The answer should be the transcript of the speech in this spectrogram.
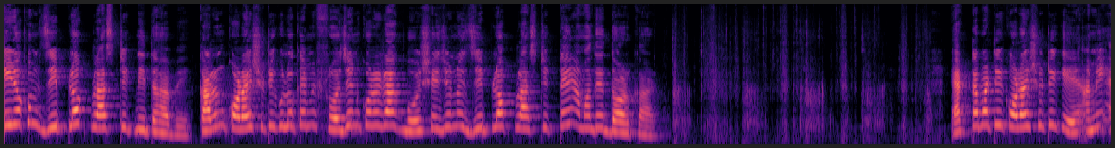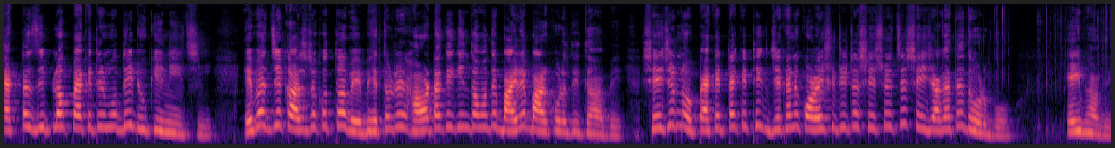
এই রকম জিপলক প্লাস্টিক নিতে হবে। কারণ কড়াইশুটিগুলোকে আমি ফ্রোজেন করে রাখব সেই জন্য জিপলক প্লাস্টিকটাই আমাদের দরকার। একটা বাটির কড়াইশুটিকে আমি একটা জিপলক প্যাকেটের মধ্যেই ঢুকিয়ে নিয়েছি। এবার যে কাজটা করতে হবে, ভেতরের হাওয়াটাকে কিন্তু আমাদের বাইরে বার করে দিতে হবে। সেই জন্য প্যাকেটটাকে ঠিক যেখানে কড়াইশুটিটা শেষ হয়েছে, সেই জায়গাতে ধরবো। এইভাবে।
